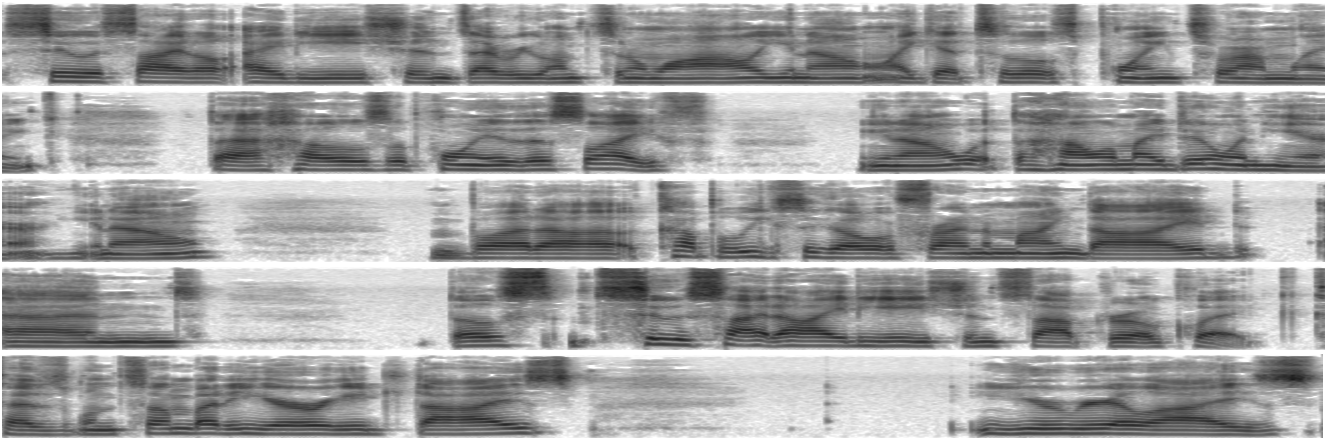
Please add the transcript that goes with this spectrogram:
suicidal ideations every once in a while. You know, I get to those points where I'm like, the hell is the point of this life? You know, what the hell am I doing here? You know? But uh, a couple weeks ago, a friend of mine died, and those suicide ideations stopped real quick because when somebody your age dies, you realize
